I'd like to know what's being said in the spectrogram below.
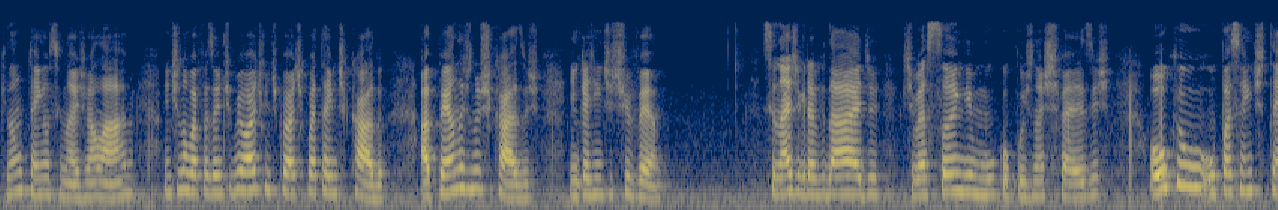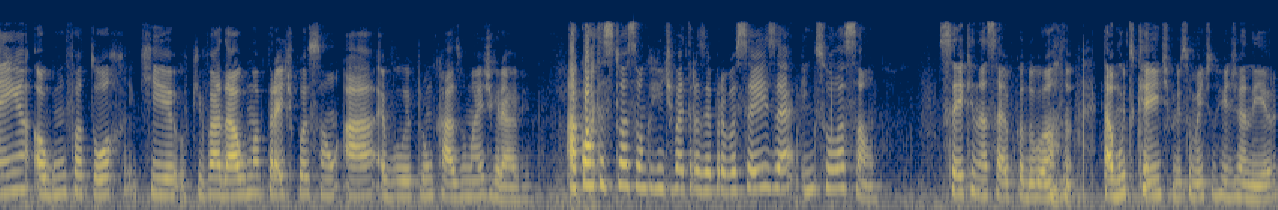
que não tenham sinais de alarme, a gente não vai fazer antibiótico, o antibiótico vai estar indicado apenas nos casos em que a gente tiver sinais de gravidade, que tiver sangue e mucopus nas fezes, ou que o, o, paciente tenha algum fator que, que vai dar alguma predisposição a evoluir para um caso mais grave. A quarta situação que a gente vai trazer para vocês é insolação. Sei que nessa época do ano está muito quente, principalmente no Rio de Janeiro.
